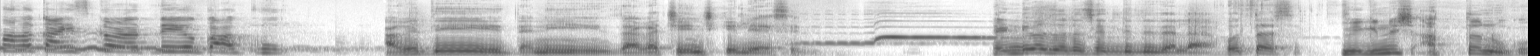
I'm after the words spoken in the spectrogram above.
मला काहीच कळत नाही हो काकू. अगं ते त्यांनी जागा चेंज केली असेल. थंडी वाजत असेल तिथे त्याला. होतं असेल विघ्नेश आत्ता नको.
